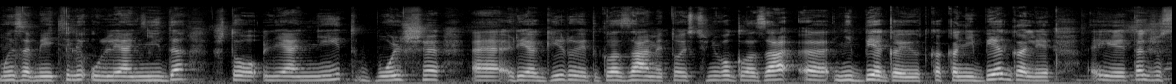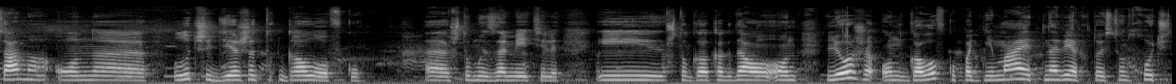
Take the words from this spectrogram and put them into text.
мы заметили у Леонида, что Леонид больше э, реагирует глазами, то есть у него глаза э, не бегают, как они бегали, и так же само он э, лучше держит головку. Э, что мы заметили. И что когда он лежа, он головку поднимает наверх, то есть он хочет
